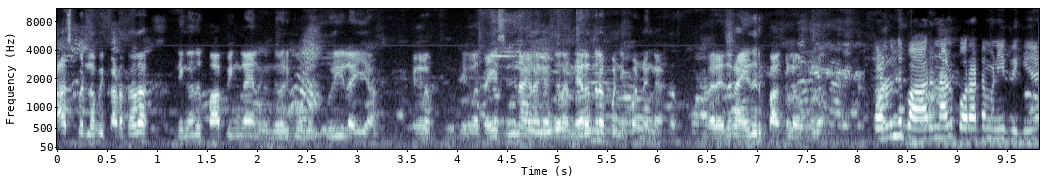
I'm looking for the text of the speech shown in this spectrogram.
ஹாஸ்பிட்டலில் போய் கடத்தா தான் நீங்கள் வந்து பார்ப்பீங்களா எனக்கு இந்த வரைக்கும் உங்களுக்கு புரியல ஐயா. எங்களை எங்களை தயவு செஞ்சு நாங்கள் கேட்குறோம் நிரந்தர பண்ணி பண்ணுங்க. வேற எதுவும் நான் எதிர்பார்க்கல உங்களை. தொடர்ந்து இப்போ ஆறு நாள் போராட்டம் பண்ணிட்டு இருக்கீங்க.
